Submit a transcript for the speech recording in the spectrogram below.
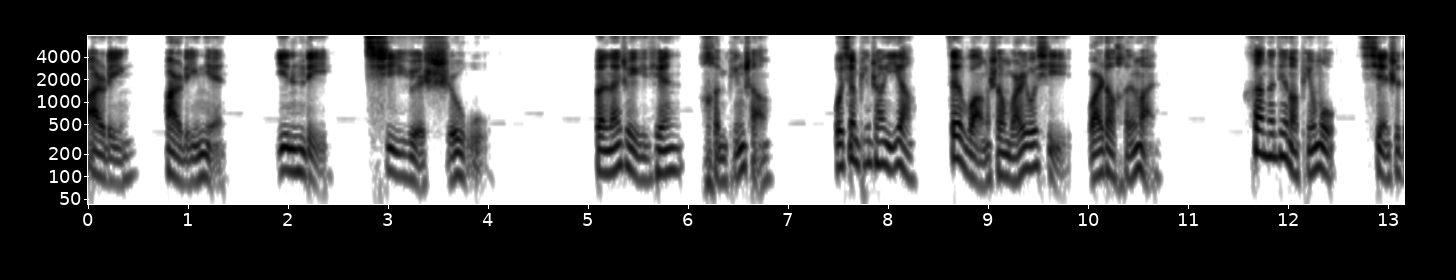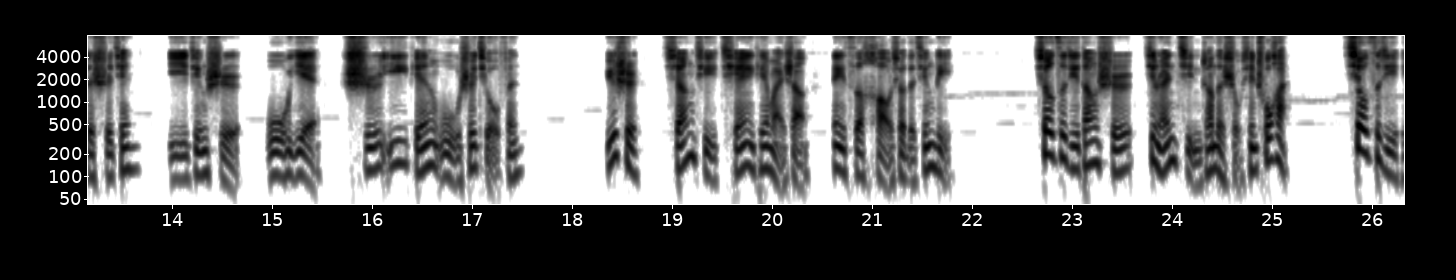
二零二零年阴历七月十五，本来这一天很平常，我像平常一样在网上玩游戏，玩到很晚，看看电脑屏幕显示的时间已经是午夜。十一点五十九分，于是想起前一天晚上那次好笑的经历，笑自己当时竟然紧张的手心出汗，笑自己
